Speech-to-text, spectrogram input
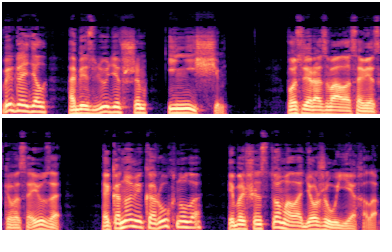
выглядел обезлюдевшим и нищим. После развала Советского Союза экономика рухнула, и большинство молодежи уехало.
